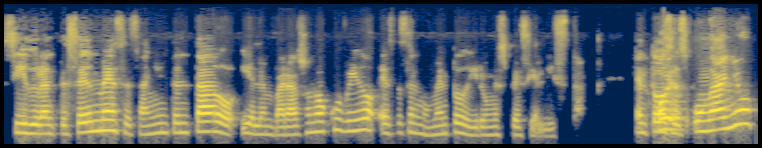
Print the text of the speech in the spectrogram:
Si durante seis meses han intentado y el embarazo no ha ocurrido, este es el momento de ir a un especialista. Entonces, un año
